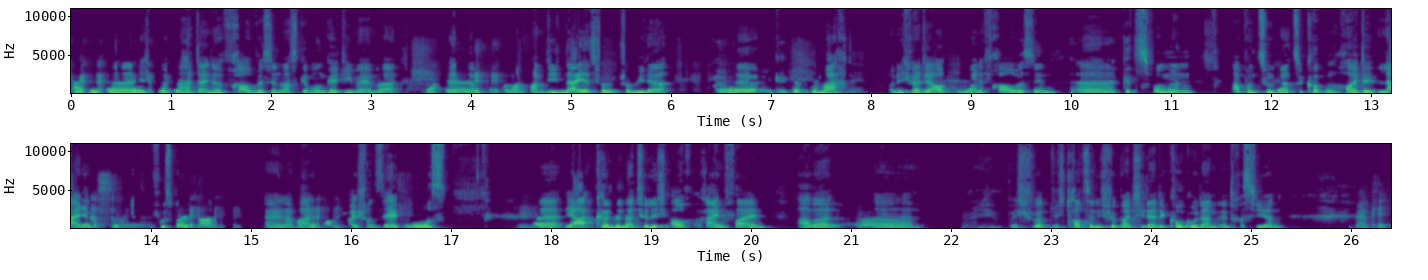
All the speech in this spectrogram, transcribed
sein. Äh, ich glaube, da hat deine Frau ein bisschen was gemunkelt, die mir immer sagt, äh, was haben die denn da jetzt schon, schon wieder äh, gemacht? Und ich werde ja auch ja. meine Frau ein bisschen äh, gezwungen, ab und zu da zu gucken. Heute leider so, ja. Fußball da. Äh, da war der Aufschrei schon sehr groß. Mhm. Äh, ja, könnte natürlich auch reinfallen, aber äh, ich würde mich trotzdem nicht für Batida de Coco dann interessieren. Okay.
